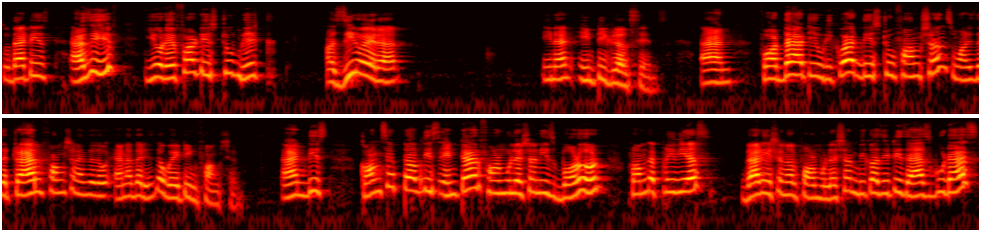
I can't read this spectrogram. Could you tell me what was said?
So that is as if your effort is to make a 0 error in an integral sense. And for that you require these two functions. One is the trial function and the another is the weighting function. And this concept of this entire formulation is borrowed from the previous variational formulation because it is as good as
